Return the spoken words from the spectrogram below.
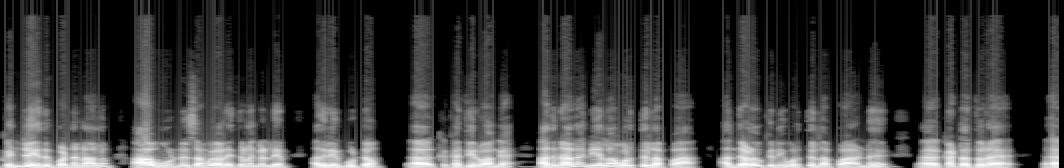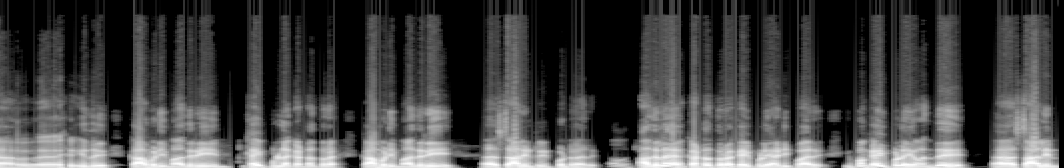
கொஞ்சம் எது பண்ணனாலும் ஆ ஒன்று சமூக வலைத்தளங்கள்லயும் அதுலயும் கூட்டம் க- கத்திருவாங்க. அதனால நீ எல்லாம் ஒர்த்து இல்லப்பா அந்த அளவுக்கு நீ ஒர்த்து இல்லப்பான்னு கட்டத்துறை இது காமெடி மாதிரி கைப்புள்ள கட்டத்துறை காமெடி மாதிரி ஸ்டாலின் ட்ரீட் பண்றாரு. அதுல கட்டத்துறை கைப்பிள்ளைய அடிப்பாரு. இப்போ கைப்பிள்ளைய வந்து ஸ்டாலின்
